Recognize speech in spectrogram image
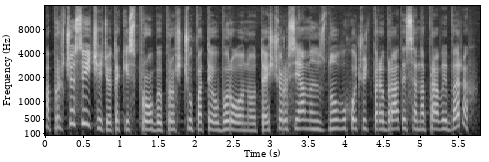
А про що свідчать отакі спроби прощупати оборону? Те, що росіяни знову хочуть перебратися на правий берег?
